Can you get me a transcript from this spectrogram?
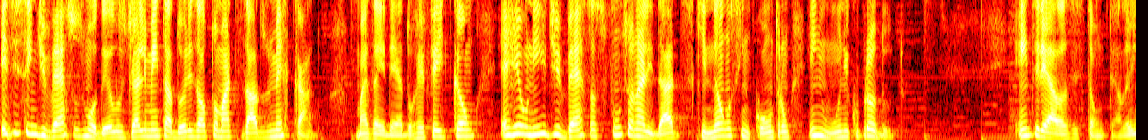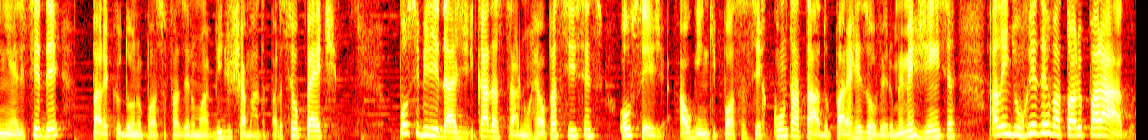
Existem diversos modelos de alimentadores automatizados no mercado, mas a ideia do refeicão é reunir diversas funcionalidades que não se encontram em um único produto. Entre elas estão tela em LCD para que o dono possa fazer uma videochamada para seu pet, possibilidade de cadastrar no Help Assistance, ou seja, alguém que possa ser contatado para resolver uma emergência, além de um reservatório para água,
